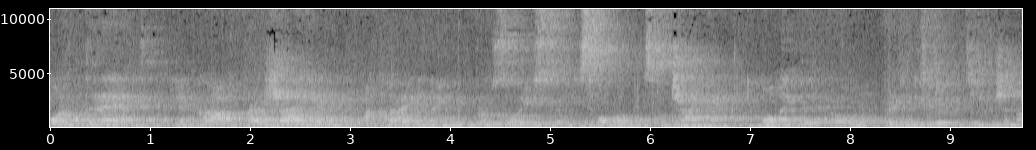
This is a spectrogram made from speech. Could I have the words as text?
портрет, яка вражає акварельною прозорістю свого звучання. Мова йде про прелюдію дівчина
